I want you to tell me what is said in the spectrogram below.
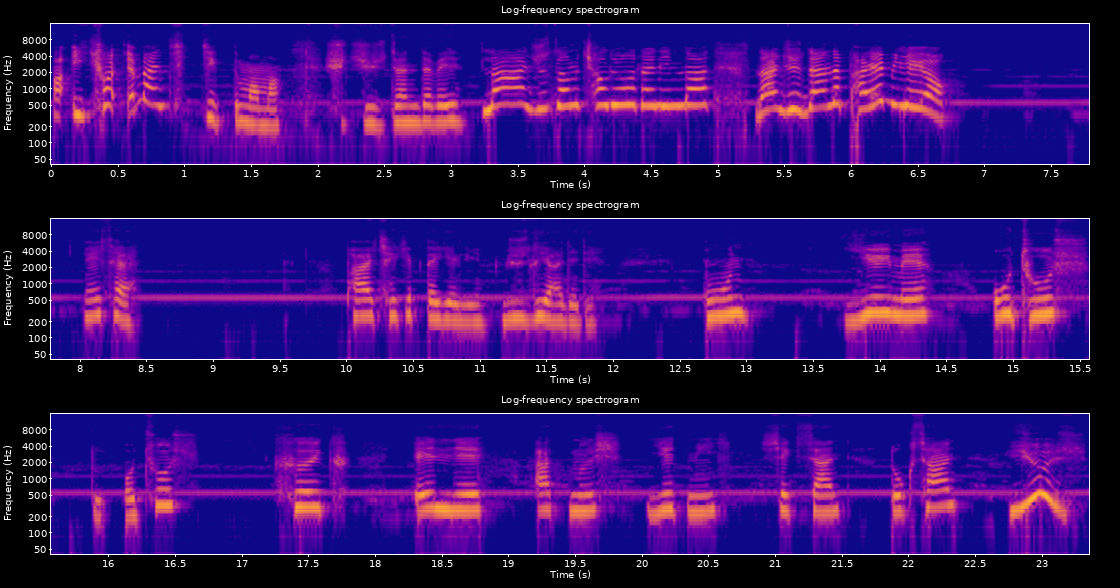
Aa, ilk önce ben çıkacaktım ama. Şu cüzdanı da verin. Lan cüzdanımı çalıyorlar elimden. Lan cüzdanda para bile yok. Neyse. Para çekip de geleyim. Yüzlü yer dedi. 10, 20, 30, dur, 30, 40, 50, 60, 70, 80, 90, 100.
